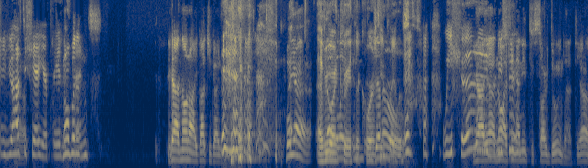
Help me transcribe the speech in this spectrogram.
you have Yeah. to share your playlist. No, but then. it's yeah, no, no, I got you guys. but yeah, Everyone no, like, create their in- in quarantine general- playlist. we should. Yeah, yeah, no, we I think I need to start doing that. Yeah,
